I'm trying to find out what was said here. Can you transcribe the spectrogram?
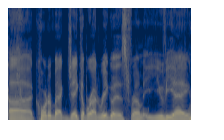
Uh, quarterback Jacob Rodriguez from UVA.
